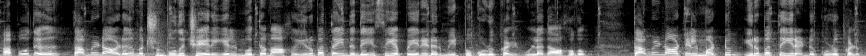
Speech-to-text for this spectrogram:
அப்போது தமிழ்நாடு மற்றும் புதுச்சேரியில் மொத்தமாக இருபத்தைந்து தேசிய பேரிடர் மீட்பு குழுக்கள் உள்ளதாகவும் தமிழ்நாட்டில் மட்டும் இருபத்தி இரண்டு குழுக்களும்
